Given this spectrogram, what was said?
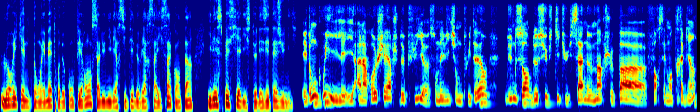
Laurie Kenton est maître de conférence à l'université de Versailles-Saint-Quentin. Il est spécialiste des États-Unis. Et donc, oui, il est à la recherche depuis euh, son éviction de Twitter d'une sorte de substitut. Ça ne marche pas forcément très bien,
